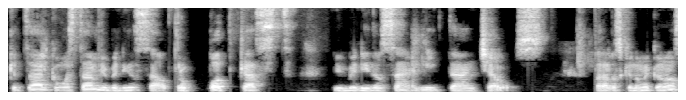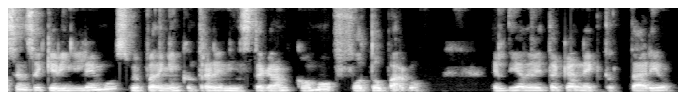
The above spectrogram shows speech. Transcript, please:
¿Qué tal? ¿Cómo están? Bienvenidos a otro podcast. Bienvenidos a Anitan Chavos. Para los que no me conocen, soy Kevin Lemus. Me pueden encontrar en Instagram como Fotopago. El día de hoy toca anecdotario.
